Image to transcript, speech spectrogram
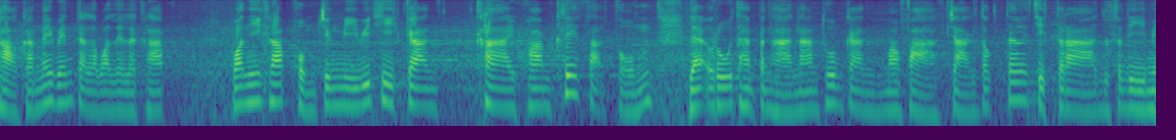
ข่าวกันไม่เว้นแต่ละวันเลยละครับ วันนี้ครับผมจึงมีวิธีการ ลายความเครียดสะสม และรู้ทันปัญหาน้ำท่วมกันมาฝากจากดร จิตรา ดุษฎีเม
